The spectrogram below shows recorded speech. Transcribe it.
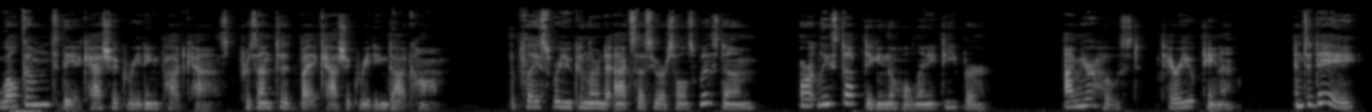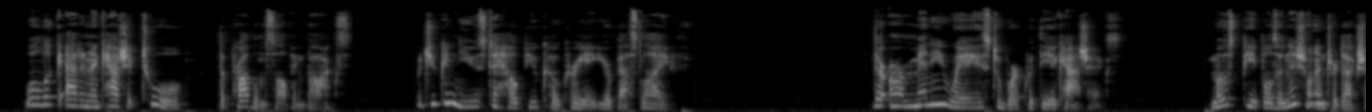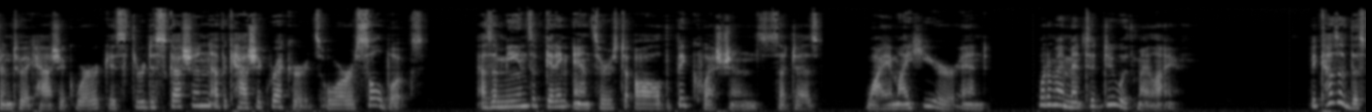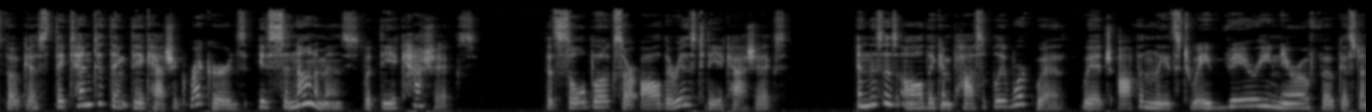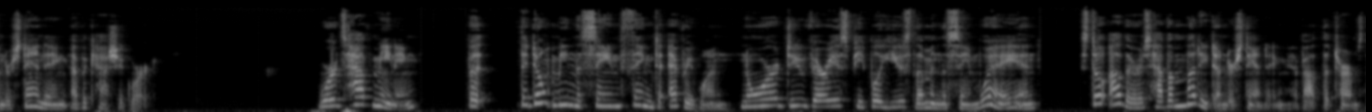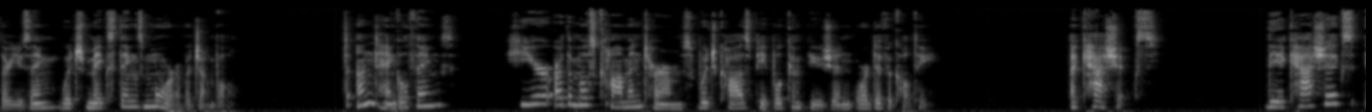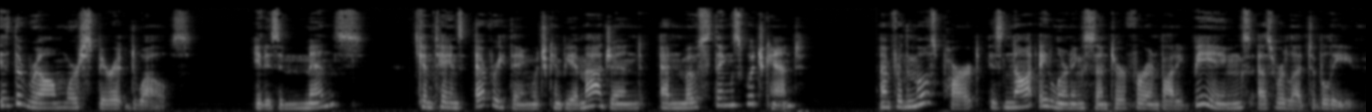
Welcome to the Akashic Reading Podcast, presented by AkashicReading.com, the place where you can learn to access your soul's wisdom, or at least stop digging the hole any deeper. I'm your host, Terry Uktana, and today we'll look at an Akashic tool, the Problem Solving Box, which you can use to help you co create your best life. There are many ways to work with the Akashics. Most people's initial introduction to Akashic work is through discussion of Akashic records or soul books as a means of getting answers to all the big questions, such as why am I here and what am I meant to do with my life? Because of this focus, they tend to think the Akashic records is synonymous with the Akashics, that soul books are all there is to the Akashics, and this is all they can possibly work with, which often leads to a very narrow focused understanding of Akashic work. Words have meaning, but they don't mean the same thing to everyone, nor do various people use them in the same way, and still others have a muddied understanding about the terms they're using, which makes things more of a jumble. To untangle things, here are the most common terms which cause people confusion or difficulty. Akashics. The Akashics is the realm where spirit dwells. It is immense, contains everything which can be imagined and most things which can't, and for the most part is not a learning center for embodied beings as we're led to believe.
